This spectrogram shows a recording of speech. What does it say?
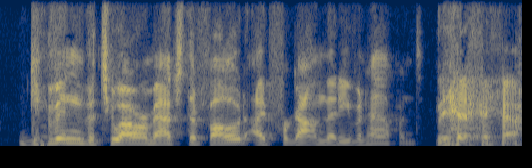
given the two hour match that followed, I'd forgotten that even happened. Yeah, yeah,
